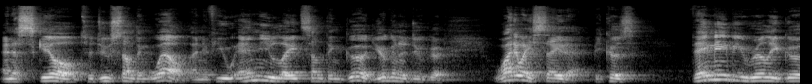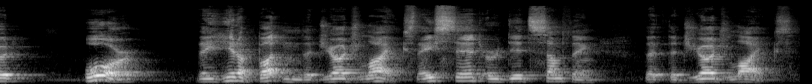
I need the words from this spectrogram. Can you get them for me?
and a skill to do something well. And if you emulate something good, you're going to do good. Why do I say that? Because they may be really good or they hit a button the judge likes. They said or did something that the judge likes.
